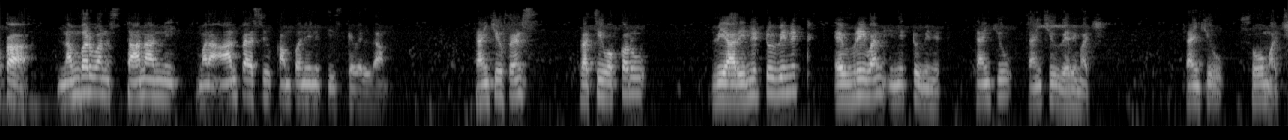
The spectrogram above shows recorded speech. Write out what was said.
ఒక నంబర్ వన్ స్థానాన్ని మన ఆన్ ప్యాసివ్ కంపెనీని తీసుకువెళ్దాం. థ్యాంక్ యూ ఫ్రెండ్స్ ప్రతి ఒక్కరూ we're in it to win it everyone in it to win it thank you thank you very much thank you so much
